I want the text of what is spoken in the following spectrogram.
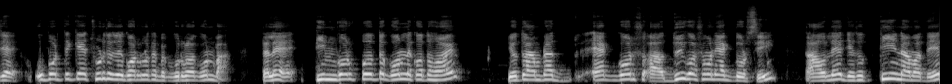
যে উপর থেকে ছোট যে গড়গুলো থাকবে গড়গুলো গণবা তাহলে তিন গড় পর্যন্ত গণলে কত হয়? যেহেতু আমরা এক গড় দুই গড় সমান এক ধরছি, তাহলে যেহেতু তিন আমাদের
